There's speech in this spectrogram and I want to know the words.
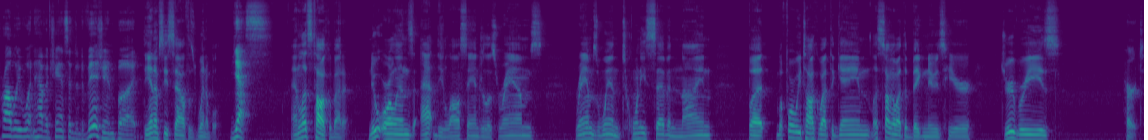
probably wouldn't have a chance at the division, but The NFC South is winnable. yes. And let's talk about it. New Orleans at the Los Angeles Rams. Rams win 27 9. But before we talk about the game, let's talk about the big news here. Drew Brees hurt.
